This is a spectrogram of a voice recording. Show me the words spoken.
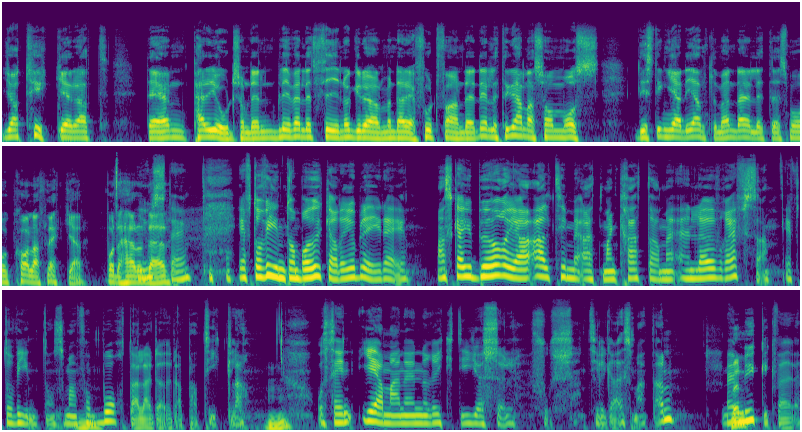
jag tycker att det är en period som den blir väldigt fin och grön men där är fortfarande, det är lite grann som hos distingerade gentlemän, där är lite små kala fläckar både här och Just där. det. Efter vintern brukar det ju bli det. Man ska ju börja alltid med att man krattar med en lövräfsa efter vintern så man får bort alla döda partiklar. Och sen ger man en riktig gödselskjuts till gräsmattan. Med Men- mycket kväve.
